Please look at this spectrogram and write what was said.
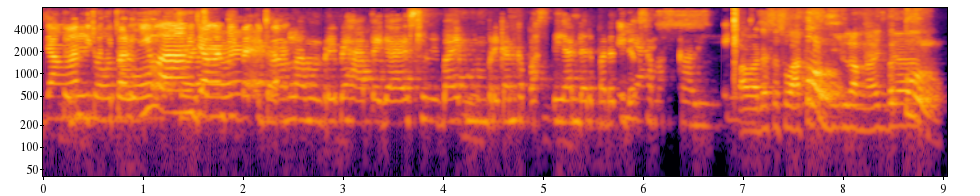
Jangan tiba-tiba lu hilang, jangan tiba-tiba janganlah memberi PHP guys. Lebih baik memberikan kepastian daripada tidak Iya. sama sekali. Kalau ada sesuatu bilang aja. Betul.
